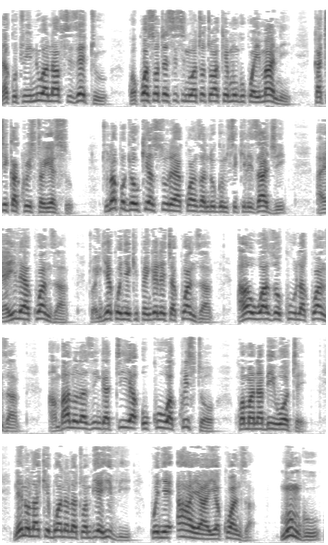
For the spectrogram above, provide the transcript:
na kutuinua nafsi zetu kwa kuwa sote sisi ni watoto wake mungu kwa imani katika kristo yesu. Tunapogeukia sura ya kwanza ndugu msikilizaji aya ile ya kwanza twaingia kwenye kipengele cha kwanza au wazo kuu la kwanza ambalo lazingatia ukuu wa kristo kwa manabii wote. Neno lake bwana latuambia hivi kwenye aya ya kwanza mungu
